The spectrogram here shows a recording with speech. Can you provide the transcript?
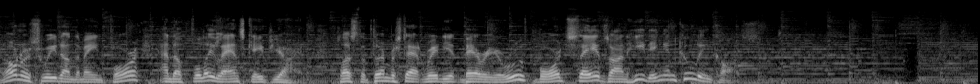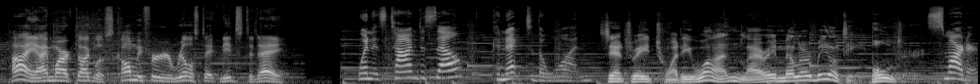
an owner suite on the main floor, and a fully landscaped yard. Plus, the thermostat radiant barrier roof board saves on heating and cooling costs. Hi, I'm Mark Douglas. Call me for your real estate needs today. When it's time to sell, connect to the one. Century 21 Larry Miller Realty. Bolder, Smarter.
